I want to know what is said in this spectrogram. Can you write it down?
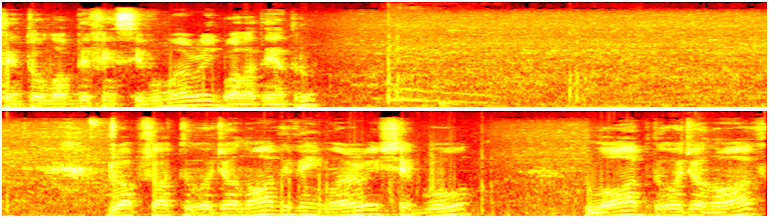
Tentou o lob defensivo Murray, bola dentro. Drop shot do Rodionov, vem Murray, chegou. Lob do Rodionov.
